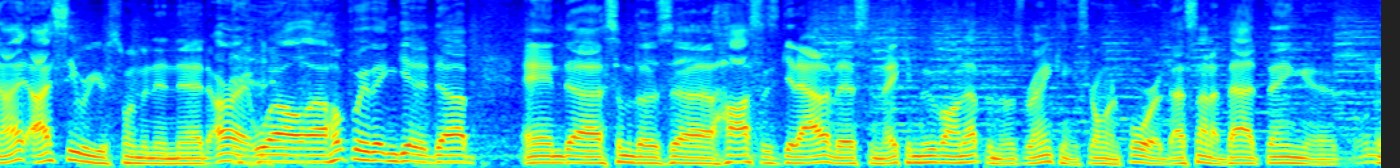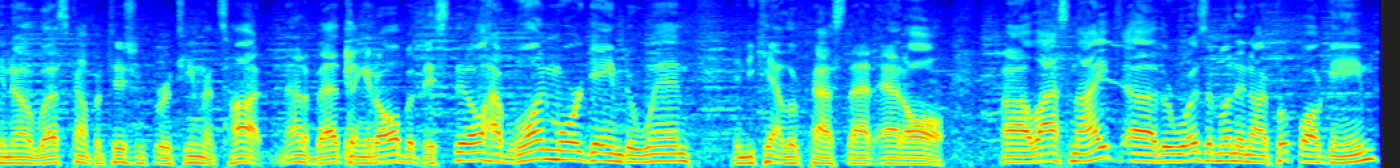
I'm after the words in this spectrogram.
I I see where you're swimming in, Ned. All right, well, uh, hopefully they can get a dub. And uh, some of those uh, hosses get out of this, and they can move on up in those rankings going forward. That's not a bad thing. Uh, you know, less competition for a team that's hot, not a bad thing at all. But they still have one more game to win, and you can't look past that at all. Uh, last night uh, there was a Monday night football game,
